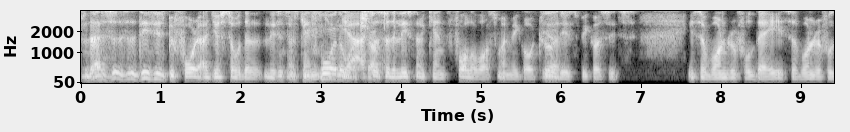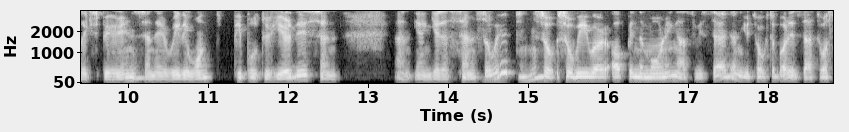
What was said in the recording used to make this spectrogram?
So, that, so, this is before I just so the listener is can before the yeah, so, so the listener can follow us when we go through Yes. this because it's it's a wonderful day, it's a wonderful experience, Mm-hmm. and I really want people to hear this and and, and get a sense of it. Mhm. So so we were up in the morning as we said, and you talked about it. That was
